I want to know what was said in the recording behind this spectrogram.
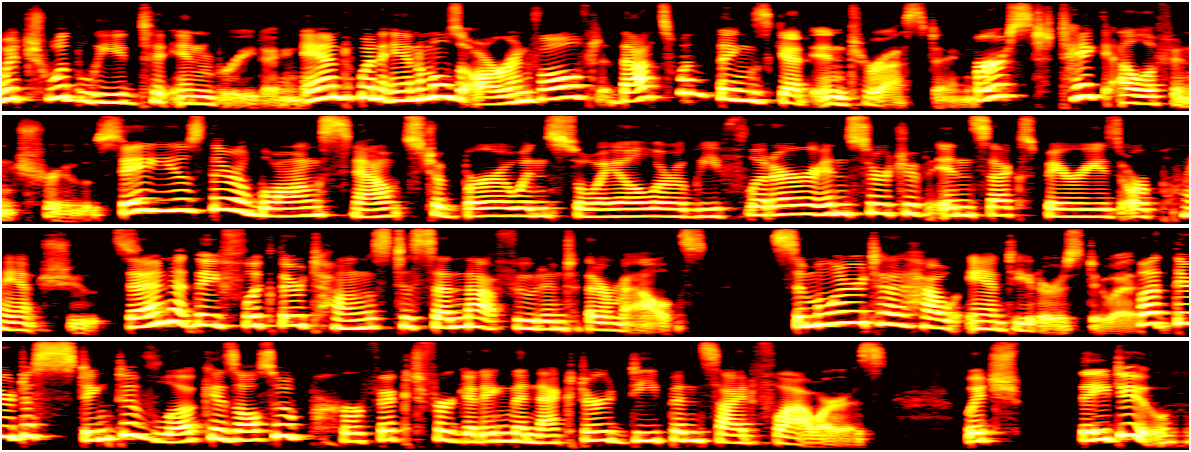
which would lead to inbreeding. And when animals are involved, that's when things get interesting. First, take elephant shrews. They use their long snouts to burrow in soil or leaf litter in search of insects, berries, or plant shoots. Then they flick their tongues to send that food into their mouths similar to how anteaters do it. But their distinctive look is also perfect for getting the nectar deep inside flowers, which they do,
